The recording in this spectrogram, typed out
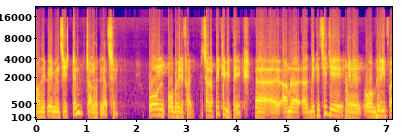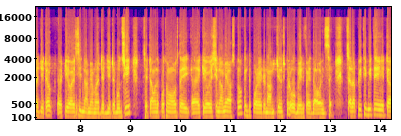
আমাদের পেমেন্ট সিস্টেম চালু হতে যাচ্ছে। ওন ও ভেরিফাই সারা পৃথিবীতে আমরা দেখেছি যে ও ভেরিফাই যেটা কেওয়াইসি নামে আমরা যেটা বলছি, সেটা আমাদের প্রথম অবস্থায় কেওয়াইসি নামে আসতো, কিন্তু পরে এটা নাম চেঞ্জ করে ও ভেরিফাই দেওয়া হয়েছে। সারা পৃথিবীতে এটা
